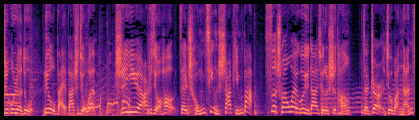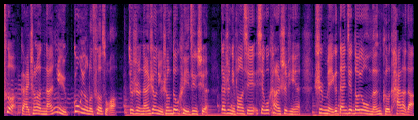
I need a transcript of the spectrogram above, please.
知乎热度六百八十九万。十一月二十九号，在重庆沙坪坝，四川外国语大学的食堂，在这儿就把男厕改成了男女共用的厕所，就是男生女生都可以进去。但是你放心，仙姑看了视频，是每个单间都用门隔开了的。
